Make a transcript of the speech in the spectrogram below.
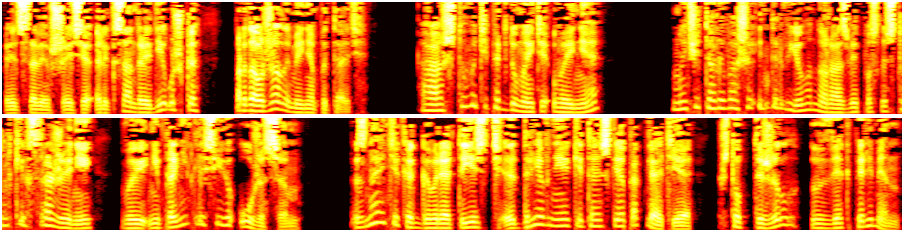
представившаяся Александра девушка, продолжала меня пытать. — А что вы теперь думаете о войне? Мы читали ваше интервью, но разве после стольких сражений вы не прониклись ее ужасом? Знаете, как говорят, есть древнее китайское проклятие, чтоб ты жил в век перемен.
